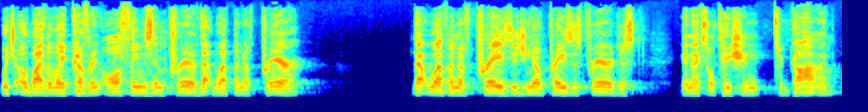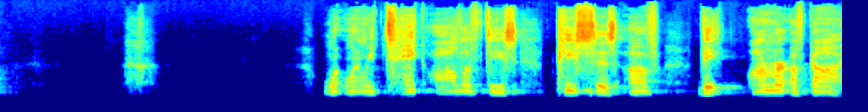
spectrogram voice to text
which, oh, by the way, covering all things in prayer, that weapon of prayer, that weapon of praise. Did you know praise is prayer just in exaltation to God? When we take all of these pieces of the armor of God,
